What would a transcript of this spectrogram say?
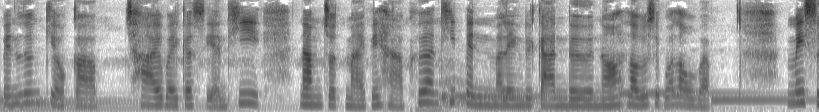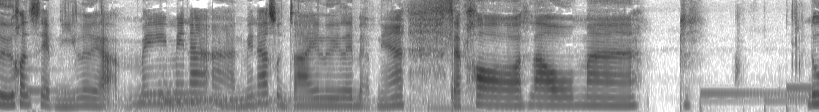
เป็นเรื่องเกี่ยวกับชายวัยเกษียณที่นำจดหมายไปหาเพื่อนที่เป็นมะเร็งโดยการเดินเนาะเรารู้สึกว่าเราแบบ ไม่ซื้อคอนเซปต์นี้เลยอะ่ะไม่ไม่น่าอ่านไม่น่าสนใจเลยอะไรแบบเนี้ยแต่พอเรามาดู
